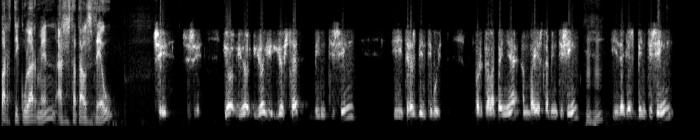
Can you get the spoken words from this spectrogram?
particularment has estat als 10? Sí, jo, jo, jo, jo he estat 25 i 3, 28, perquè la penya em vaig estar 25 uh -huh. i d'aquests 25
